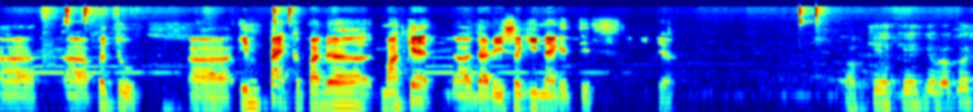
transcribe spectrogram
uh, uh, apa tu uh, impact kepada market uh, dari segi negatif. Okey okey okey bagus.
